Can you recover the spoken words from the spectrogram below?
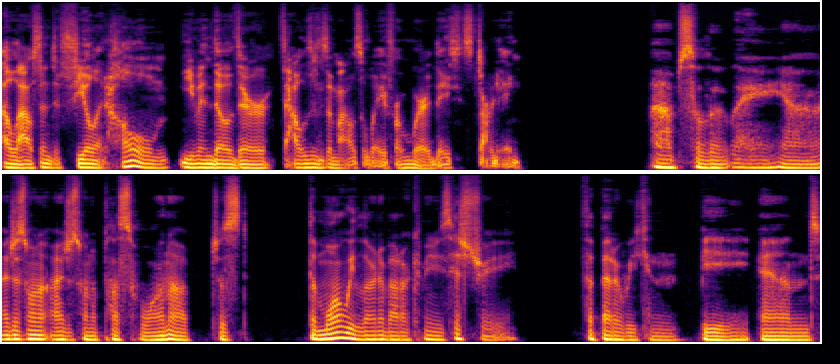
allows them to feel at home, even though they're thousands of miles away from where they started. Absolutely. Yeah. I just want to, I just want to plus one up. Just the more we learn about our community's history, the better we can be. And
